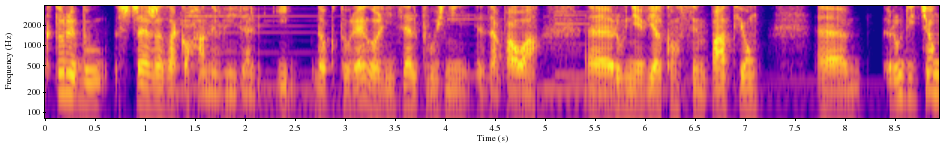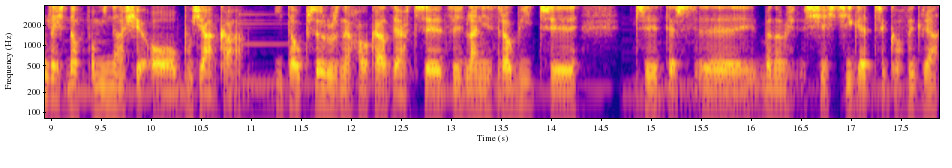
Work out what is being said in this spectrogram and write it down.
który był szczerze zakochany w Lizel i do którego Lizel później zapała e, równie wielką sympatią. E, Rudy ciągle dopomina się o buziaka i to przy różnych okazjach, czy coś dla niej zrobi, czy czy też będą się ścigać, czy go wygra.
